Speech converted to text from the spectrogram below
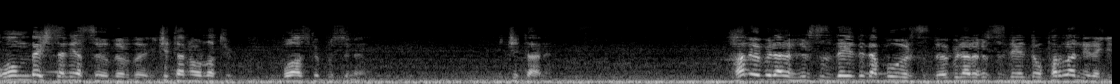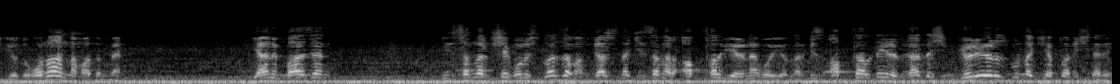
15 seneye sığdırdı. iki tane orada tüp Boğaz Köprüsü'nü. İki tane. Hani öbürleri hırsız değildi de bu hırsızdı. Öbürleri hırsız değildi o paralar nereye gidiyordu? Onu anlamadım ben. Yani bazen insanlar bir şey konuştular zaman karşısındaki insanlar aptal yerine koyuyorlar. Biz aptal değiliz kardeşim. Görüyoruz buradaki yapılan işleri.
